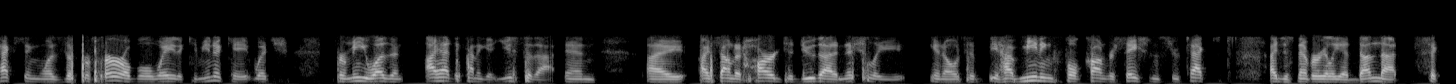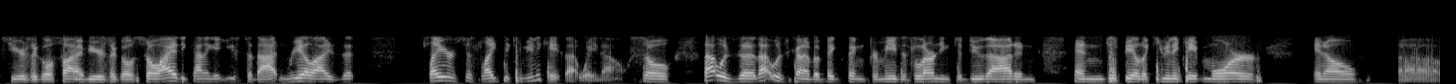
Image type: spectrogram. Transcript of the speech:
texting was the preferable way to communicate, which for me wasn't. I had to kind of get used to that, and I I found it hard to do that initially. You know, to have meaningful conversations through text. I just never really had done that six years ago, five years ago. So I had to kind of get used to that and realize that players just like to communicate that way now. So that was uh, that was kind of a big thing for me, just learning to do that and and just be able to communicate more. You know, uh,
